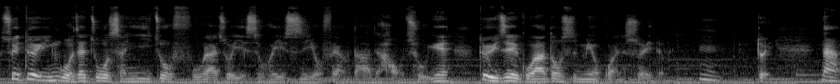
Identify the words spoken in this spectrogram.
所以对于英国在做生意、做服务来说，也是会是有非常大的好处，因为对于这些国家都是没有关税的。嗯对，那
